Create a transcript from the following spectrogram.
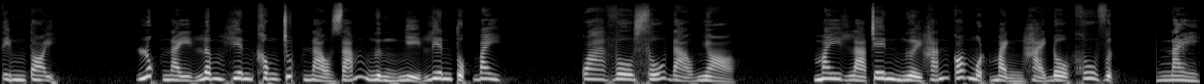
Tìm tòi. Lúc này Lâm Hiên không chút nào dám ngừng nghỉ liên tục bay. Qua vô số đảo nhỏ. May là trên người hắn có một mảnh hải đồ khu vực. Này,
